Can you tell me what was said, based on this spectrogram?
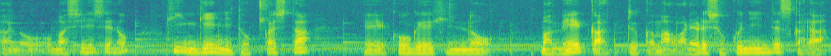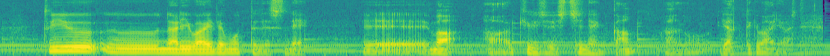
あの、まあ、老舗の金銀に特化した、えー、工芸品の、まあ、メーカーというか、まあ、我々職人ですからというなりわいでもってですね、えー、まあ97年間あのやってまいりました。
